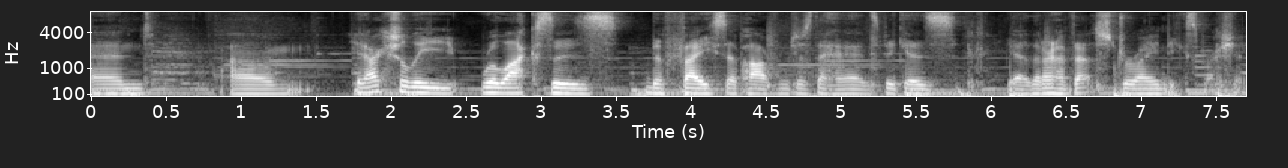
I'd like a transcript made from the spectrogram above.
and um, it actually relaxes the face apart from just the hands because yeah, they don't have that strained expression.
